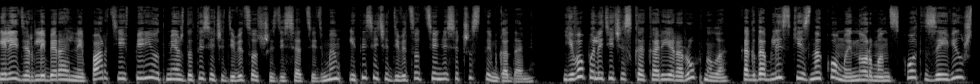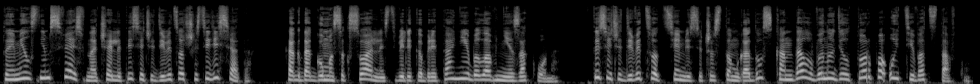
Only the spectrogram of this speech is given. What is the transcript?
и лидер либеральной партии в период между 1967 и 1976 годами. Его политическая карьера рухнула, когда близкий знакомый Норман Скотт заявил, что имел с ним связь в начале 1960-х, когда гомосексуальность в Великобритании была вне закона. В 1976 году скандал вынудил Торпа уйти в отставку.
